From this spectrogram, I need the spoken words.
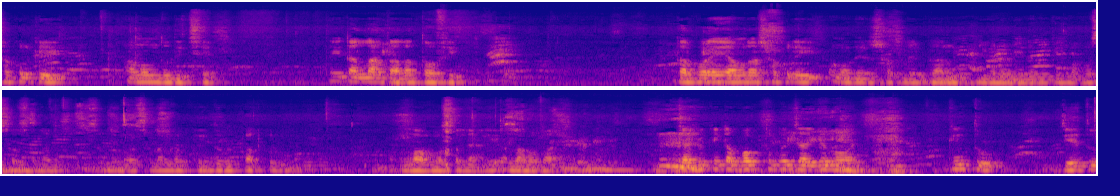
সকলকেই আনন্দ দিচ্ছে। এটা আল্লাহ তালা তৌফিক। তারপরে আমরা সকলেই আমাদের সকলের প্রাণ জীবনে পাঠ করব আল্লাহ আল্লাহ যাই হোক, এটা বক্তব্যের জায়গা নয়, কিন্তু যেহেতু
